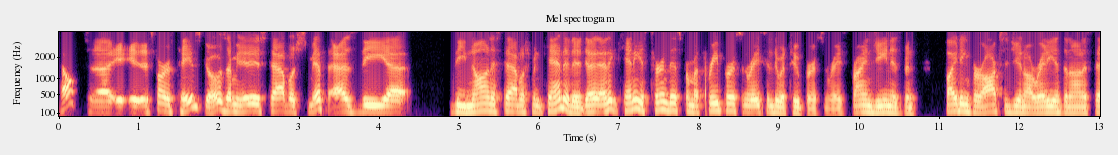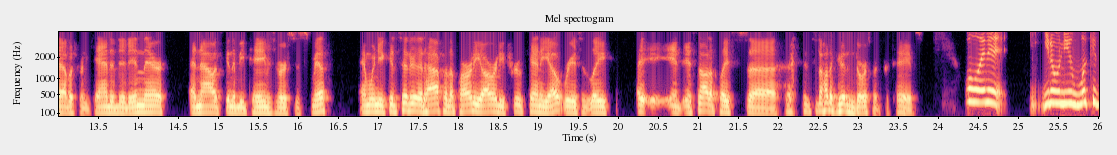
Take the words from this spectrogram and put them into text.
helped uh, it, as far as Toews goes. I mean, it established Smith as the uh, the non-establishment candidate. I, I think Kenney has turned this from a three-person race into a two-person race. Brian Jean has been fighting for oxygen already as the non-establishment candidate in there, and now it's going to be Toews versus Smith. And when you consider that half of the party already threw Kenney out recently, it, it's not a place. Uh, it's not a good endorsement for Toews. Well, and it, you know, when you look at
